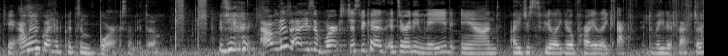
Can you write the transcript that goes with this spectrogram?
Okay, I'm gonna go ahead and put some borax on it though. I'm just adding some borax just because it's already made and I just feel like it'll probably like activate it faster.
